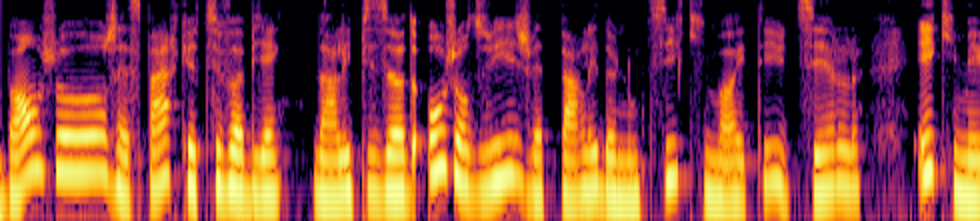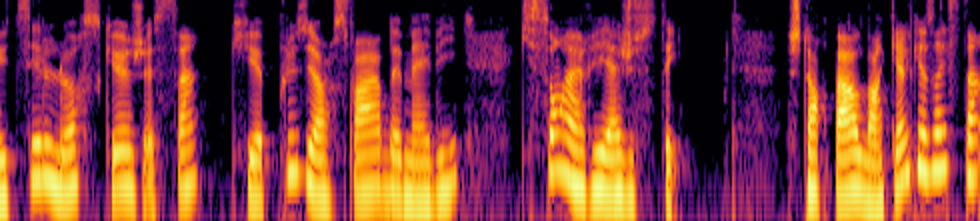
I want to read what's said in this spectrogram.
Bonjour, j'espère que tu vas bien. Dans l'épisode aujourd'hui, je vais te parler d'un outil qui m'a été utile et qui m'est utile lorsque je sens qu'il y a plusieurs sphères de ma vie qui sont à réajuster. Je t'en reparle dans quelques instants.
